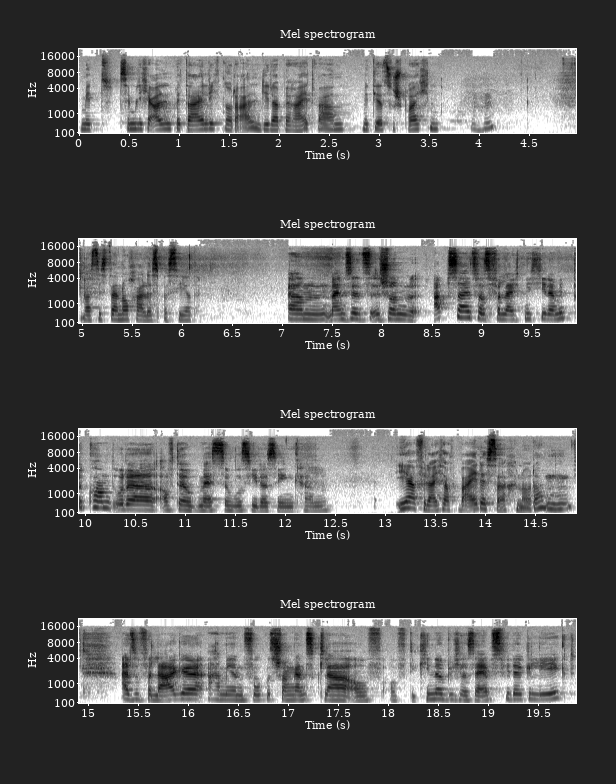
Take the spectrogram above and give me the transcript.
mit ziemlich allen Beteiligten oder allen, die da bereit waren, mit dir zu sprechen. Mhm. Was ist da noch alles passiert? Ähm, meinst du jetzt schon abseits, was vielleicht nicht jeder mitbekommt oder auf der Messe, wo es jeder sehen kann? Ja, vielleicht auch beide Sachen, oder? Mhm. Also Verlage haben ihren Fokus schon ganz klar auf, auf die Kinderbücher selbst wieder gelegt,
